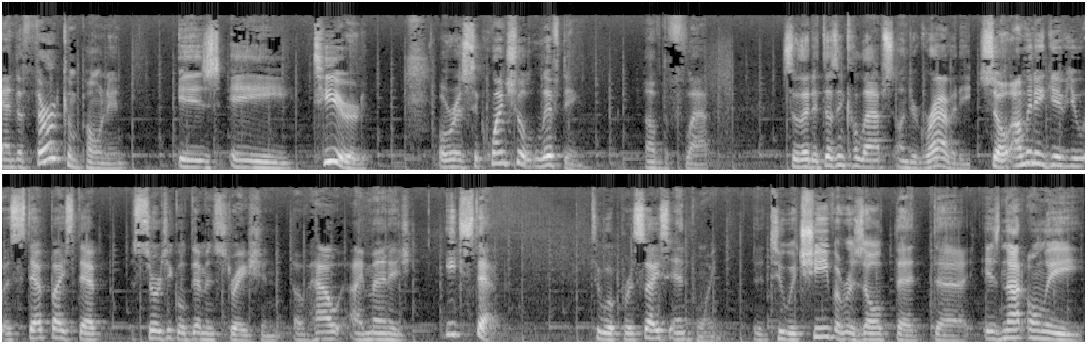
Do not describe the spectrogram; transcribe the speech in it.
And the third component is a tiered or a sequential lifting of the flap so that it doesn't collapse under gravity. So I'm gonna give you a step-by-step -step surgical demonstration of how I manage each step to a precise endpoint to achieve a result that uh, is not only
